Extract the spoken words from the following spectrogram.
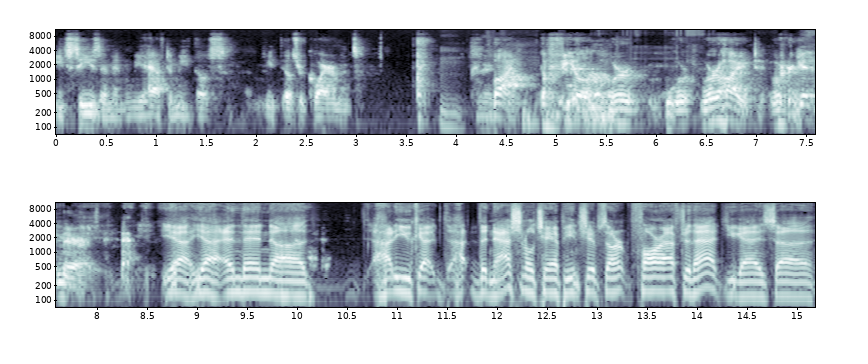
each season, and we have to meet those meet those requirements. Mm, but the field, we're we're we're hyped. We're getting there. yeah, yeah, and then uh, how do you get the national championships? Aren't far after that. You guys uh,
